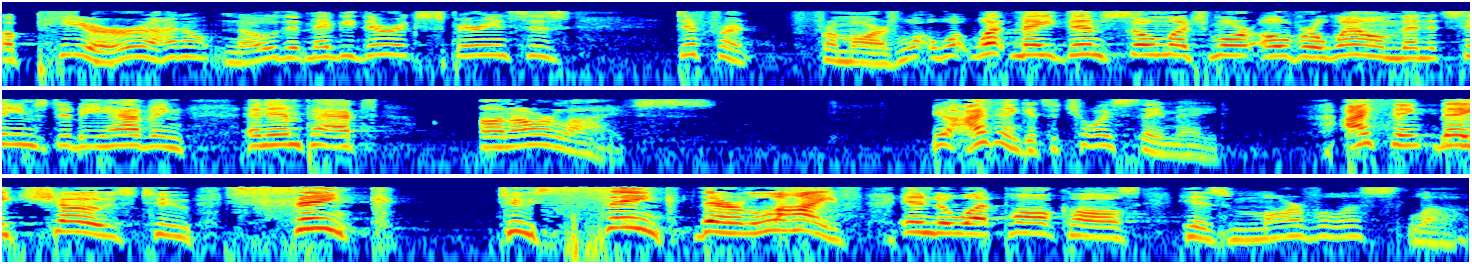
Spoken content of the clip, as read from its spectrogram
appear, I don't know, that maybe their experience is different from ours? What, what made them so much more overwhelmed than it seems to be having an impact on our lives? You know, I think it's a choice they made. I think they chose to sink, to sink their life into what Paul calls his marvelous love.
